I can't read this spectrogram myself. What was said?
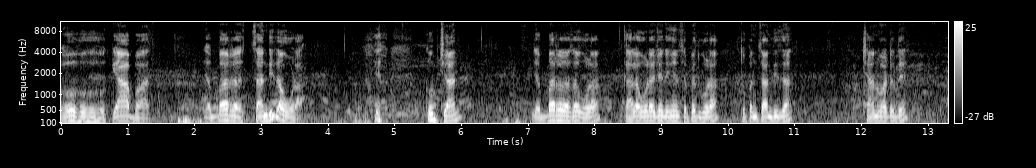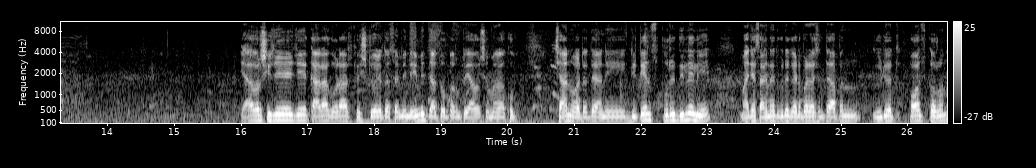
ओ हो हो हो क्या बात. जबरदस्त. चांदीचा घोडा. खूप छान. जबरदस्त असा घोडा. काला घोड्याच्या ठिकाणी सफेद घोडा तो पण चांदीचा. छान वाटत आहे. यावर्षी जे जे काला घोडा फेस्टिवल आहे तसं मी नेहमीच जातो परंतु यावर्षी मला खूप छान वाटत आहे आणि डिटेल्स पुरी दिलेली आहे. माझ्या सांगण्यात कुठे गडबड असेल तर आपण व्हिडिओ पॉज करून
